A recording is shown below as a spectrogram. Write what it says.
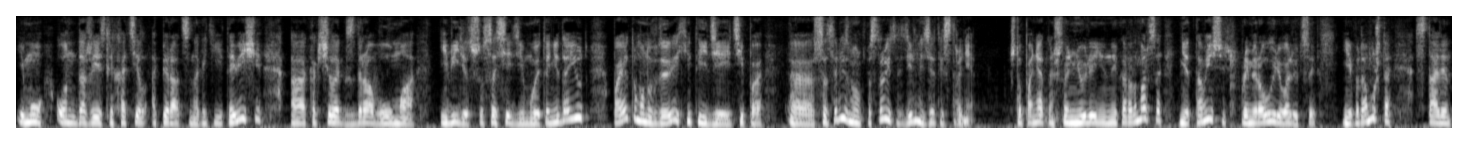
ему, он даже если хотел опираться на какие-то вещи, а как человек здравого ума и видит, что соседи ему это не дают, поэтому он выдвигает какие-то идеи, типа э, социализм он построит отдельно из этой стране что понятно, что не у Ленина и Карла Маркса, нет, там есть про мировую революцию. Не потому, что Сталин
